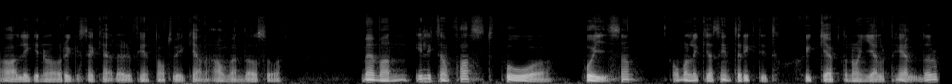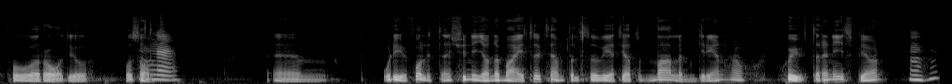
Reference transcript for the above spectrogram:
ja, ligger det någon ryggsäck här där det finns något vi kan använda och så. Men man är liksom fast på, på isen och man lyckas inte riktigt skicka efter någon hjälp heller på radio och sånt. Nej. Ehm, och det är ju farligt. Den 29 maj till exempel så vet jag att Malmgren han skjuter en isbjörn Mhm.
